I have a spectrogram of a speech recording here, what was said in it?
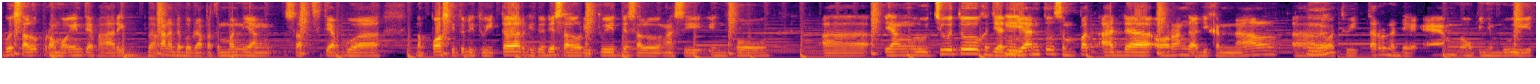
gue selalu promoin tiap hari. Bahkan ada beberapa temen yang set- setiap gue ngepost gitu di Twitter gitu dia selalu retweet, dia selalu ngasih info. Uh, yang lucu tuh kejadian tuh sempat ada orang nggak dikenal uh, Hmm. lewat Twitter nge DM mau pinjem duit,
